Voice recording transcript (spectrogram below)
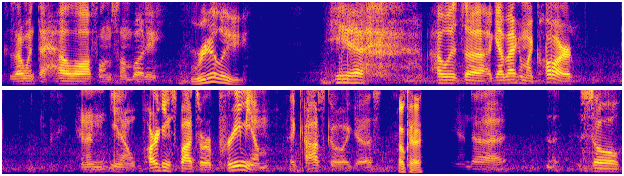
because I went the hell off on somebody. Really? Yeah, I was. Uh, I got back in my car, and then you know, parking spots are a premium at Costco, I guess. Okay. And uh, so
